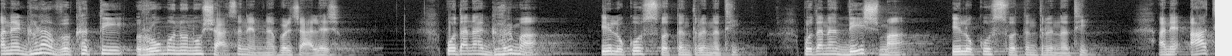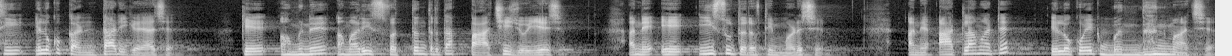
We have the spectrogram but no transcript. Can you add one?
અને ઘણા વખતથી રોમનોનું શાસન એમના પર ચાલે છે. પોતાના ઘરમાં એ લોકો સ્વતંત્ર નથી. પોતાના દેશમાં એ લોકો સ્વતંત્ર નથી. અને આથી એ લોકો કંટાળી ગયા છે કે અમને અમારી સ્વતંત્રતા પાછી જોઈએ છે અને એ ઈસુ તરફથી મળશે. અને આટલા માટે એ લોકો એક બંધનમાં છે.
